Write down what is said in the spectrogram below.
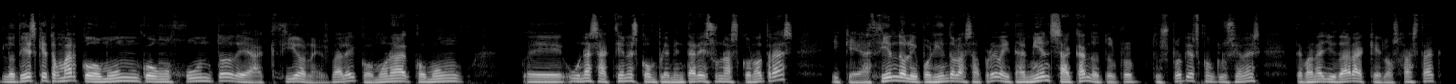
lo tienes que tomar como un conjunto de acciones, ¿vale? Como una, como eh, unas acciones complementarias unas con otras y que haciéndolo y poniéndolas a prueba y también sacando tus propias conclusiones te van a ayudar a que los hashtags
